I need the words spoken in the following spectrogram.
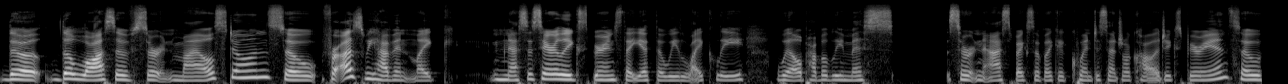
the the loss of certain milestones. So for us we haven't like necessarily experienced that yet though we likely will probably miss certain aspects of like a quintessential college experience. So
